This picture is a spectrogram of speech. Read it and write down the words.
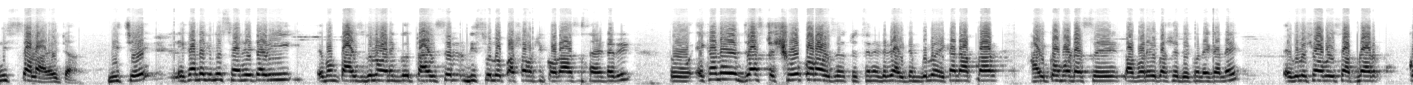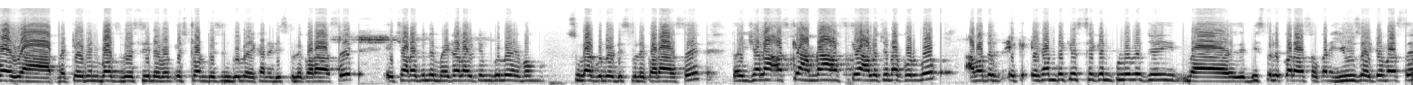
নিচতলা এটা, নিচে। এখানে কিন্তু স্যানিটারি এবং টাইলসগুলো অনেক টাইলসের ডিসপ্লে পাশাপাশি করা আছে স্যানিটারি তো এখানে জাস্ট শো করা হয়েছে স্যানিটারি আইটেমগুলো। এখানে আপনার হাই কমোড আছে, তারপরে এই পাশে দেখুন এখানে। এগুলো সব হচ্ছে আপনার কেবিন বক্স বেসিন এবং স্টোন বেসিনগুলো এখানে ডিসপ্লে করা আছে। এছাড়া কিন্তু মেটাল আইটেমগুলো এবংগুলো ডিসপ্লে করা আছে। তো ইনশাল্লাহ আজকে আমরা আজকে আলোচনা করব। আমাদের এখান থেকে সেকেন্ড ফ্লোরে যেই ডিসপ্লে করা আছে, ওখানে হিউজ আইটেম আছে।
